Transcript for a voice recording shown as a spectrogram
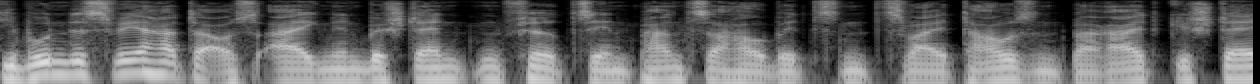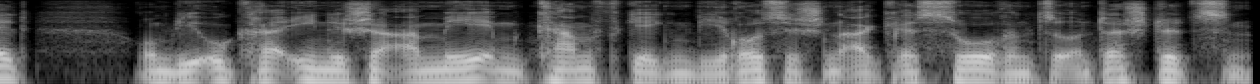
Die Bundeswehr hatte aus eigenen Beständen 14 Panzerhaubitzen 2000 bereitgestellt, um die ukrainische Armee im Kampf gegen die russischen Aggressoren zu unterstützen.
